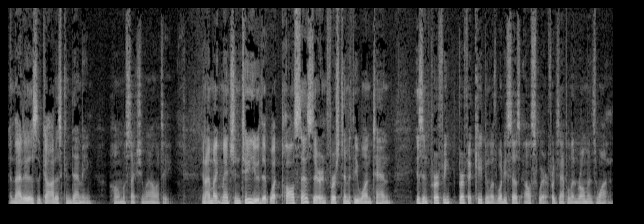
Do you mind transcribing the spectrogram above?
And that is that God is condemning homosexuality. And I might mention to you that what Paul says there in 1 Timothy 1.10 is in perfect, perfect keeping with what he says elsewhere. For example, in Romans 1,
